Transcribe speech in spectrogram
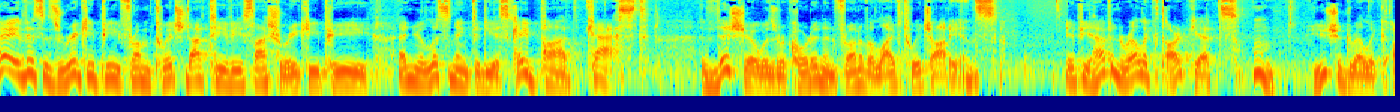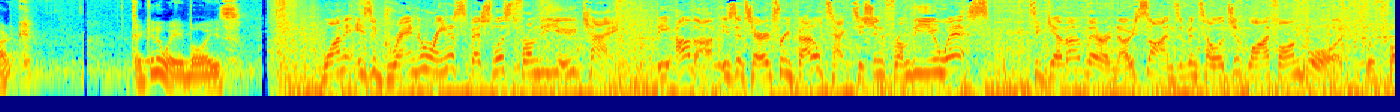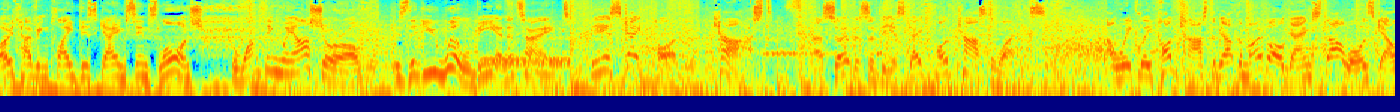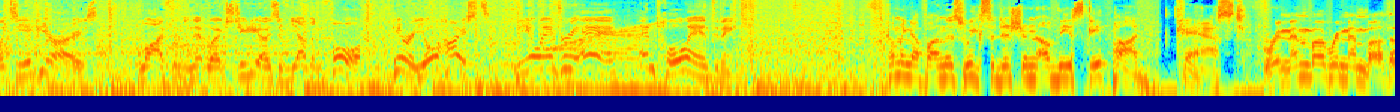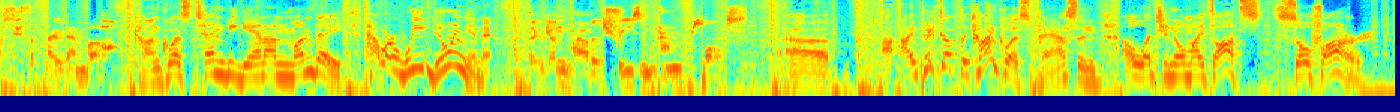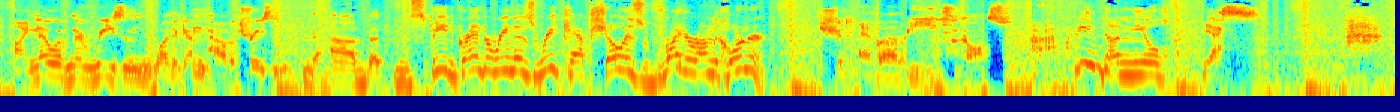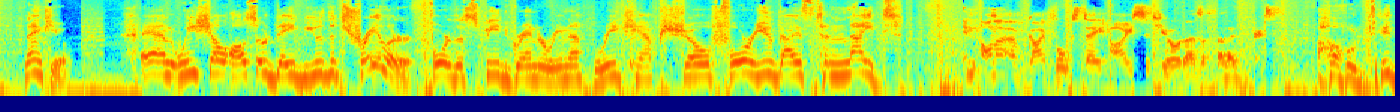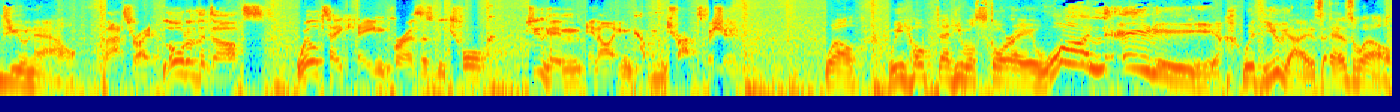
Hey, this is Ricky P from twitch.tv slash Ricky P, and you're listening to the Escape Podcast. This show was recorded in front of a live Twitch audience. If you haven't relicked Ark yet, hmm, you should relic Ark. Take it away, boys. One is a Grand Arena specialist from the UK. The other is a territory battle tactician from the US. Together, there are no signs of intelligent life on board. With both having played this game since launch, the one thing we are sure of is that you will be entertained. The Escape Pod Cast, a service of the Escape Pod Castaways. A weekly podcast about the mobile game Star Wars Galaxy of Heroes. Live from the network studios of Yavin 4, here are your hosts, Neil Andrew Eyre and Paul Anthony. Coming up on this week's edition of the Escape Pod cast. Remember, remember the 5th of November. Conquest 10 began on Monday. How are we doing in it? The gunpowder treason and plot. Uh, I-, I picked up the Conquest Pass and I'll let you know my thoughts so far. I know of no reason why the gunpowder treason. Uh, but Speed Grand Arena's recap show is right around the corner. Should ever be forgot. Are you done, Neil? Yes. Thank you. And we shall also debut the trailer for the Speed Grand Arena recap show for you guys tonight. In honor of Guy Fawkes Day, I secured as a fellow Brit. Oh, did you now? That's right. Lord of the Darts will take aim for us as we talk to him in our incoming transmission. Well, we hope that he will score a 180 with you guys as well.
